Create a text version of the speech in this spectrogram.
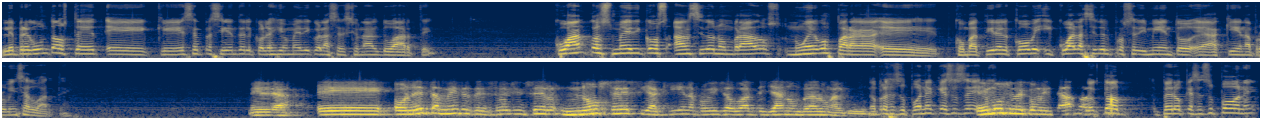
Le pregunto a usted, eh, que es el presidente del Colegio Médico en la seccional Duarte, ¿cuántos médicos han sido nombrados nuevos para combatir el COVID y cuál ha sido el procedimiento aquí en la provincia de Duarte? Mira, eh, honestamente, te soy sincero, no sé si aquí en la provincia de Duarte ya nombraron alguno. No, pero se supone que eso se... Hemos recomendado... Doctor, pero que se supone,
